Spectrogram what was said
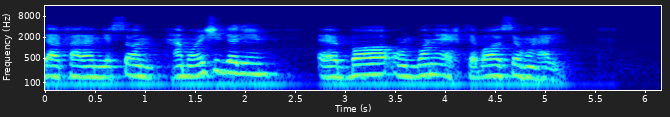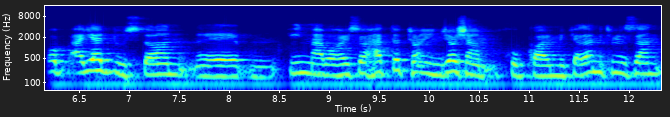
در فرنگستان همایشی داریم با عنوان اختباس هنری. خب اگر دوستان این مباحث رو حتی تا اینجاش هم خوب کار می‌کردن می‌تونستن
